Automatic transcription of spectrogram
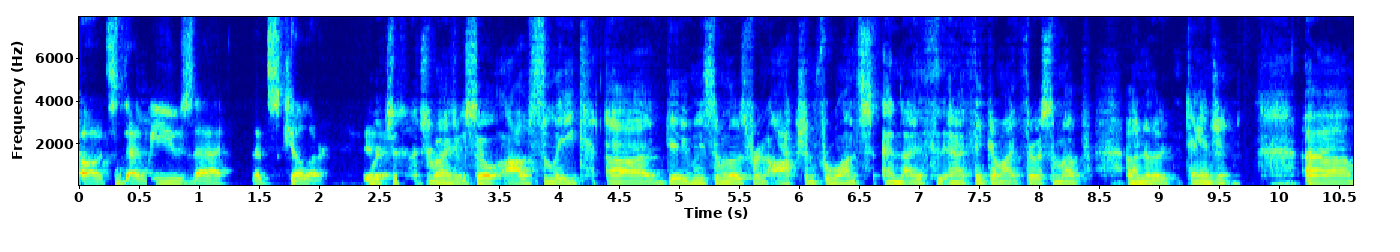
Oh, it's that we use that. That's killer. Yeah. Which, which reminds me, so Obsolete uh, gave me some of those for an auction for once, and I th- and I think I might throw some up. Another tangent. Um,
